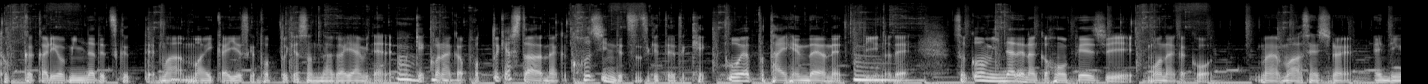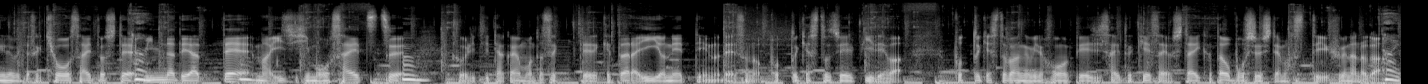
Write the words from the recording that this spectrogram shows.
取っかかりをみんなで作ってまあ毎回言うんですけどポッドキャストの長屋みたいな、うん結構なんかポッドキャストはなんか個人で続けてると結構やっぱ大変だよねっていうので、そこをみんなでなんかホームページもなんかこうまあまあ先週のエンディングでも言ったんですけど共催としてはいみんなでやって、うんまあ維持費も抑えつつ、うんクオリティ高いもの出せていけたらいいよねっていうのでそのポッドキャスト JP ではポッドキャスト番組のホームページサイト掲載をしたい方を募集してますっていう風なのが、はい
